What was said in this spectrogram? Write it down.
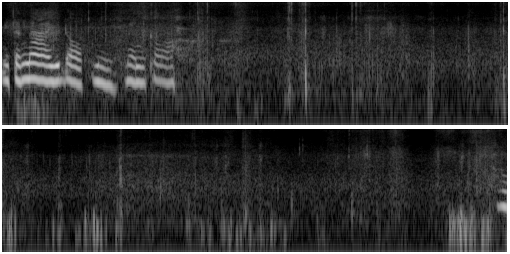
มีตั้งหน้าอยู่ดอกหนึ่งมันก็โอ้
